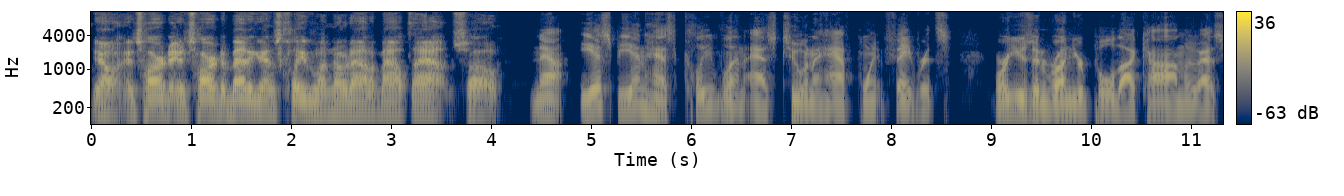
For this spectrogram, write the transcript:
you know, it's hard it's hard to bet against Cleveland, no doubt about that. So now ESPN has Cleveland as two and a half point favorites, we're using runyourpool.com, who has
